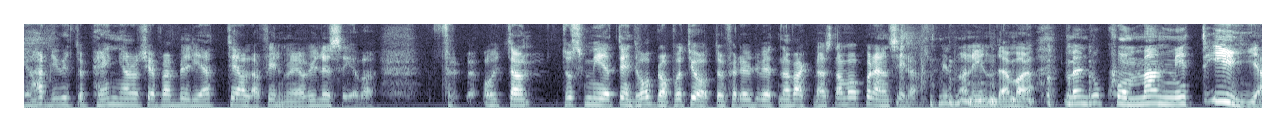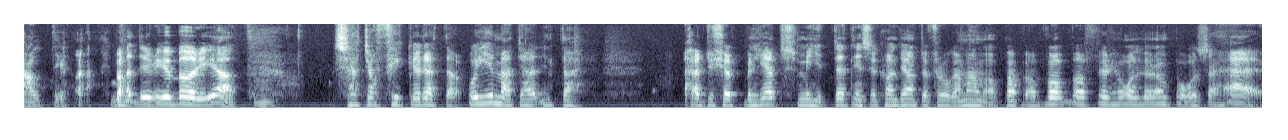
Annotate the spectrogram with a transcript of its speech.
Jag hade ju inte pengar att köpa biljett till alla filmer jag ville se. Va? För, utan då smet det inte. Det var bra på teatern för du vet när vaktmästaren var på den sidan smet man in där bara. Men då kom man mitt i alltid. Då hade det ju börjat. Mm. Så att jag fick ju detta. Och i och med att jag inte hade köpt biljett smitet in så kunde jag inte fråga mamma och pappa var, varför håller de på så här?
